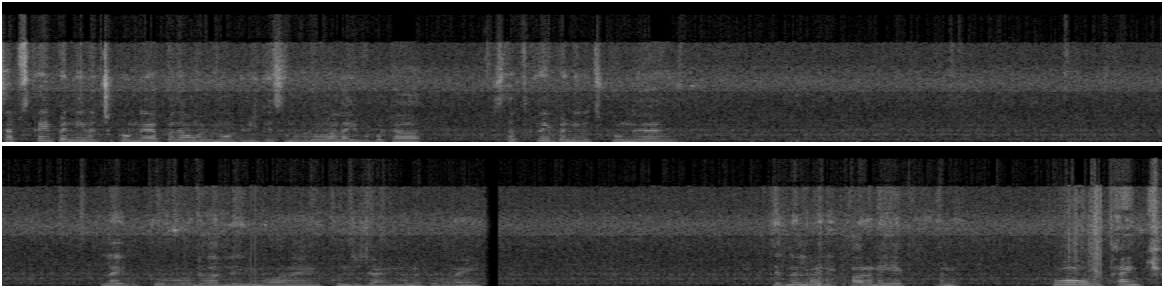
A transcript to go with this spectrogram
சப்ஸ்கிரைப் பண்ணி வச்சுக்கோங்க. அப்போ தான் உங்களுக்கு நோட்டிஃபிகேஷன் வரும். நான் லைவ் போட்டால் சப்ஸ்கிரைப் பண்ணி வச்சுக்கோங்க. லைவுக்கு டார்லிங் வரேன். கொஞ்சம் ஜாயின் பண்ணிட்டு வரேன். திருநெல்வேலிக்காரனையே காரணம் ஓ thank you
